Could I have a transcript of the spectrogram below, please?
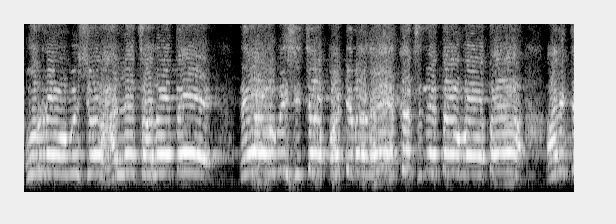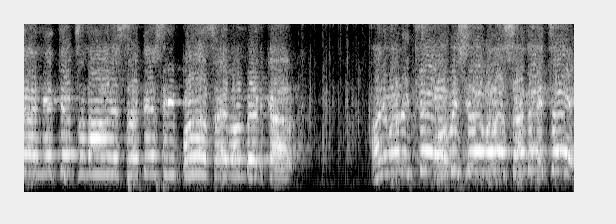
पूर्ण ओबीसीवर हल्ले चालू होते. या ओबीसीच्या पाठीमागे एकच नेता उभा होता आणि त्या नेत्याचं नाव आहे श्रद्धेश्री बाळासाहेब आंबेडकर. आणि म्हणून इथल्या ओबीसीला मला सांगायचंय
